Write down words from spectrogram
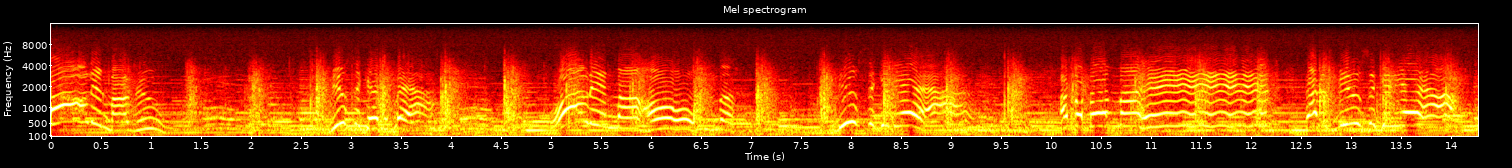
All in my room, music everywhere. All in my home, music in the air. Up above my head, that is music in the air.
